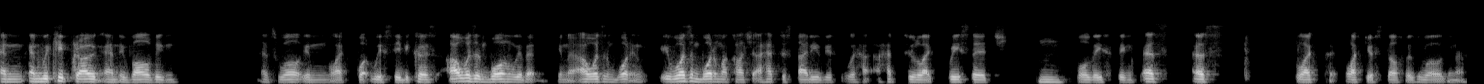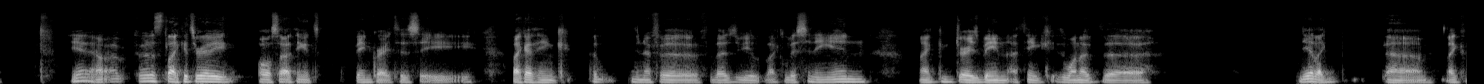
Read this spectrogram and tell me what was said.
and and we keep growing and evolving as well in like what we see because I wasn't born with it. You know, I wasn't born in it wasn't born in my culture. I had to study this. I had to like research mm. all these things as as like like yourself as well. You know. Yeah, it was like it's really also. I think it's been great to see. Like I think you know for for those of you like listening in, like Dre's been I think is one of the yeah like um like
